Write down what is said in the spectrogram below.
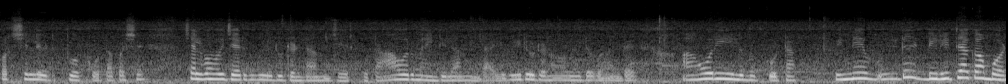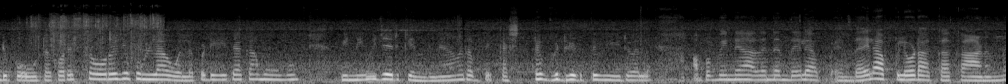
കുറച്ചെല്ലാം എടുത്തു വെക്കും കേട്ടോ. പക്ഷേ ചിലപ്പോൾ വിചാരിക്കും വീഡിയോ ഇടണ്ടെന്ന് വിചാരിക്കൂട്ട ആ ഒരു മൈൻഡിലാണ് ഉണ്ടായാലും വീഡിയോ ഇടണോ വീഡിയോ വേണ്ടേ? ആ ഒരു ഇതിൽ നിൽക്കൂട്ട പിന്നെ വീട് ഡിലീറ്റ് ആക്കാൻ വേണ്ടി പോകൂട്ട കുറേ സ്റ്റോറേജ് ഫുള്ളാവുമല്ലോ അപ്പോൾ ഡിലീറ്റ് ആക്കാൻ പോകുമ്പോൾ പിന്നെ വിചാരിക്കും എന്തിനാണ് റബ്ബെ കഷ്ടപ്പെട്ട് എടുത്ത വീഡിയോ അല്ല അപ്പം പിന്നെ അതിന്റെ എന്തായാലും എന്തായാലും അപ്ലോഡ് ആക്കുക. കാണുന്ന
